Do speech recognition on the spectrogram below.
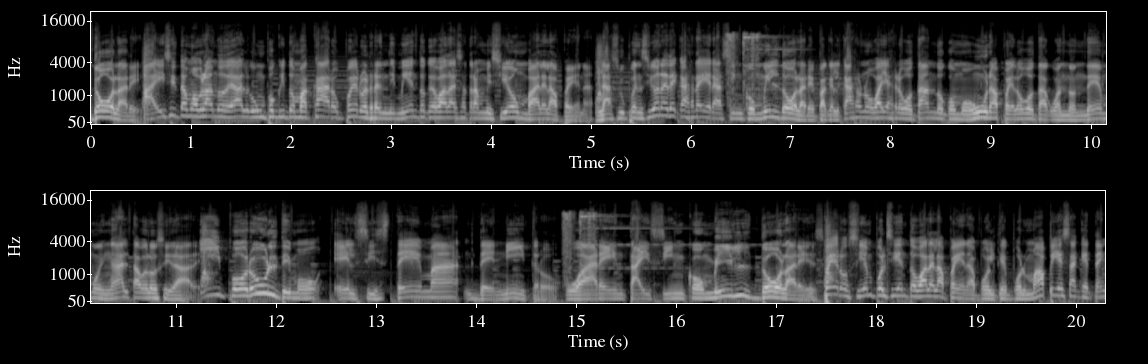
dólares. Ahí sí estamos hablando de algo un poquito más caro, pero el rendimiento que va a dar esa transmisión vale la pena. Las suspensiones de carrera, 5 mil dólares, para que el carro no vaya rebotando como una pelota cuando andemos en alta velocidad. Y por último, el sistema de nitro, 45 mil dólares. Pero 100% vale la pena porque por más pieza que tenga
